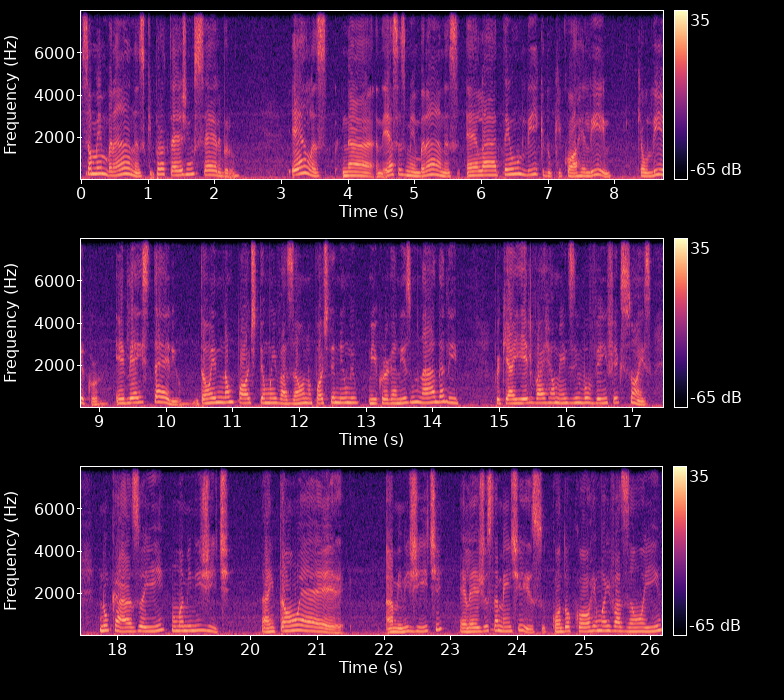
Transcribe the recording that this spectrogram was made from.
São membranas que protegem o cérebro. Elas, na, essas membranas, ela tem um líquido que corre ali, que é o líquor, ele é estéreo. Então ele não pode ter uma invasão, não pode ter nenhum microorganismo, nada ali. Porque aí ele vai realmente desenvolver infecções. No caso aí, uma meningite. Tá? Então é a meningite ela é justamente isso. Quando ocorre uma invasão aí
